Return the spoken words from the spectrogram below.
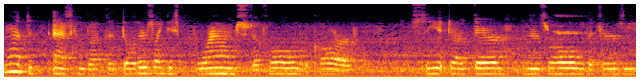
I'm gonna have to ask him about that though. There's like this brown stuff all over the card. See it right there? And it's all over the jersey.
